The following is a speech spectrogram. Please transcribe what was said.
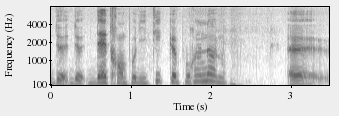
d'être de, en politique que pour un homme. Euh,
